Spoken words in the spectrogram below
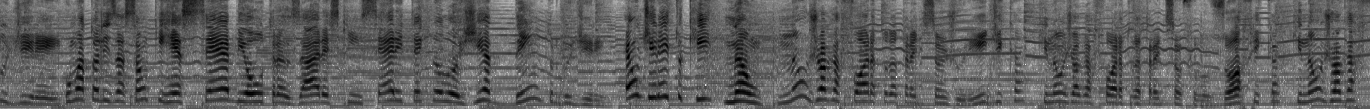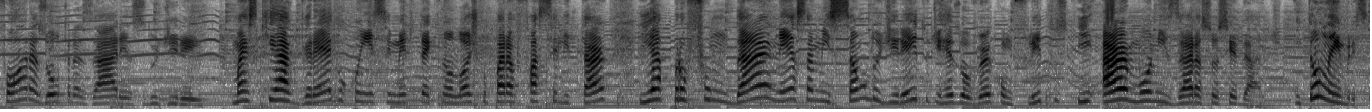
do direito, uma atualização que recebe outras áreas, que insere tecnologia dentro do direito. É um direito que não, não joga fora toda a tradição jurídica, que não joga fora toda a tradição filosófica, que não joga fora as outras áreas do direito mas que agrega o conhecimento tecnológico para facilitar e aprofundar nessa missão do direito de resolver conflitos e harmonizar a sociedade. Então lembre-se,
